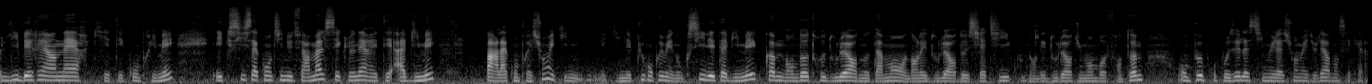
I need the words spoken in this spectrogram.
libéré un nerf qui était comprimé et que si ça continue de faire mal, c'est que le nerf était abîmé par la compression et qu'il n'est plus comprimé. Donc s'il est abîmé, comme dans d'autres douleurs, notamment dans les douleurs de sciatique ou dans les douleurs du membre fantôme, on peut proposer la stimulation médulaire dans ces cas-là.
